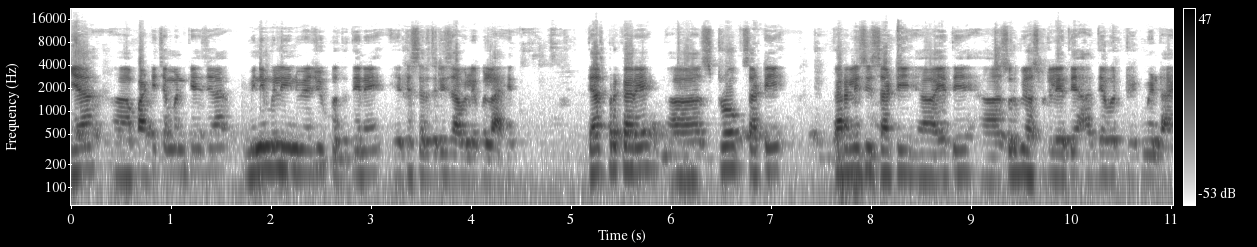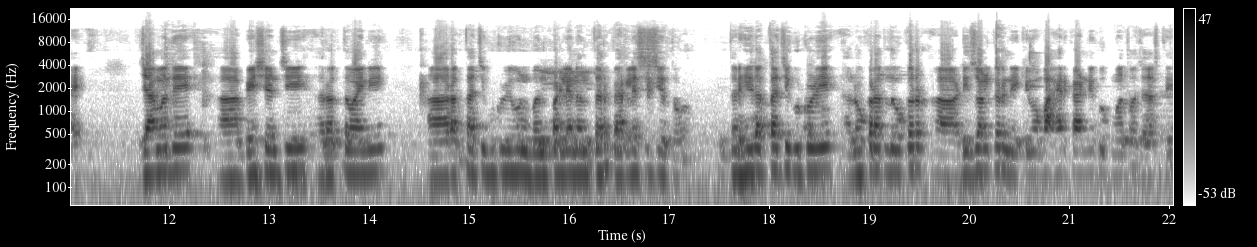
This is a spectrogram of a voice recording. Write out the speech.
या पाठीच्या मणक्याच्या मिनिमली इन्व्हेजिव्ह पद्धतीने येथे सर्जरीज अवेलेबल आहेत. त्याच प्रकारे स्ट्रोकसाठी पॅरालिसिससाठी येथे सुरभी हॉस्पिटल येथे अद्ययावत ट्रीटमेंट आहे. ज्यामध्ये पेशंटची रक्तवाहिनी रक्ताची गुठळी होऊन बंद पडल्यानंतर पॅरालिसिस येतो. तर ही रक्ताची गुठळी लवकरात लवकर डिझॉल्व करणे किंवा बाहेर काढणे खूप महत्त्वाचे असते.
